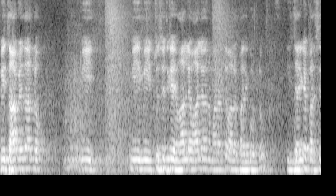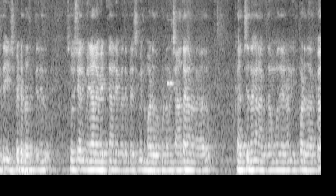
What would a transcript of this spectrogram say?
మీ తాబేదారులో మీ మీ మీ చూసేటిగా వాళ్ళే వాళ్ళే అని మాట్లాడితే వాళ్ళకి పది కోట్లు. ఇది జరిగే పరిస్థితి ఇచ్చిపెట్టే ప్రసక్తి లేదు. సోషల్ మీడియాలో పెట్టినా లేకపోతే ప్రెస్ మీట్ మాట్లాడుకుంటాను చాతగా కాదు. ఖచ్చితంగా నాకు దమ్ము ధైర్యం ఇప్పటిదాకా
